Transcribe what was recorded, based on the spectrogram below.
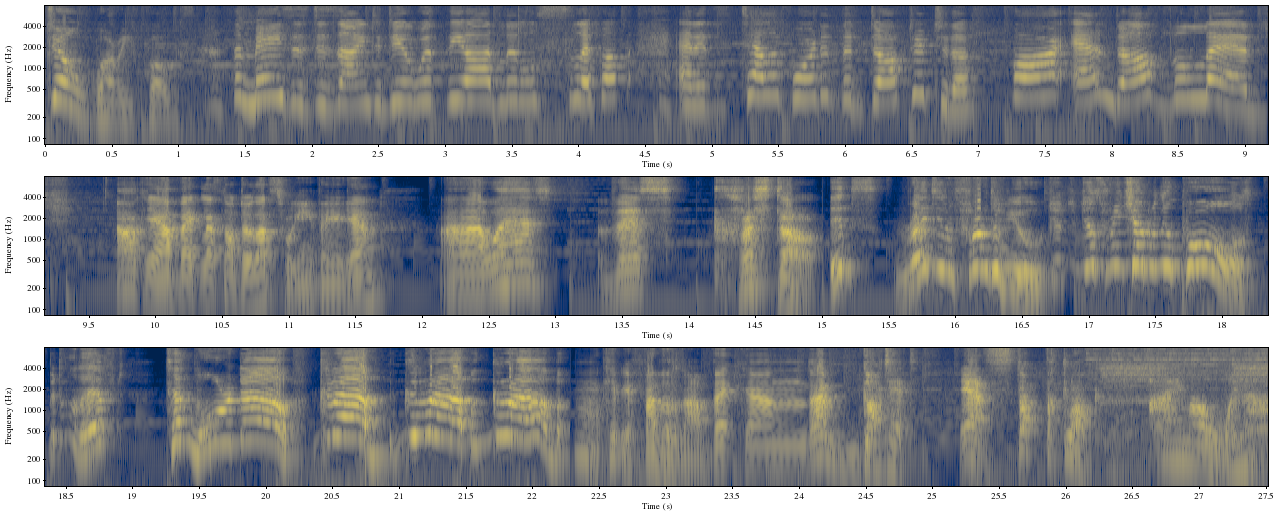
Don't worry, folks. The maze is designed to deal with the odd little slip up, and it's teleported the doctor to the far end of the ledge. Okay, Advic, let's not do that swinging thing again. Uh, where's this crystal? It's right in front of you. Just, just reach out with your paws. Bit to the left, ten more now. Grab, grab, grab. Hmm, keep your feathers now, Vic, and I've got it. Yes, stop the clock. I'm a winner.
